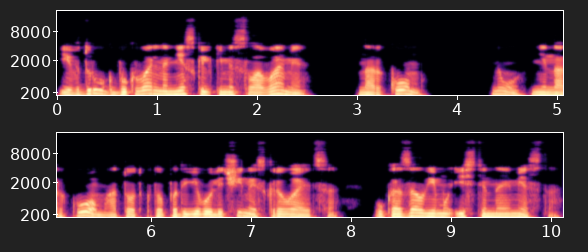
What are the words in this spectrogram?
и вдруг буквально несколькими словами нарком, ну, не нарком, а тот, кто под его личиной скрывается, указал ему истинное место.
